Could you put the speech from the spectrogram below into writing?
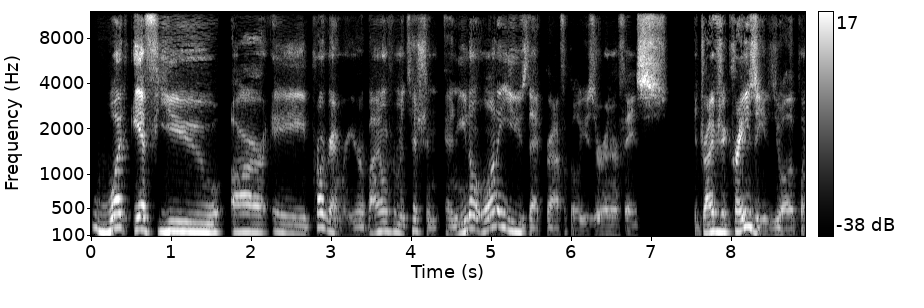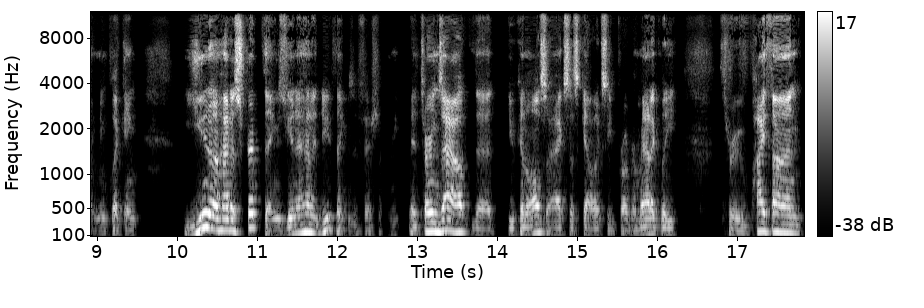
what if you are a programmer, you're a bioinformatician, and you don't want to use that graphical user interface? It drives you crazy to do all the pointing and clicking. You know how to script things, you know how to do things efficiently. It turns out that you can also access Galaxy programmatically through Python.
